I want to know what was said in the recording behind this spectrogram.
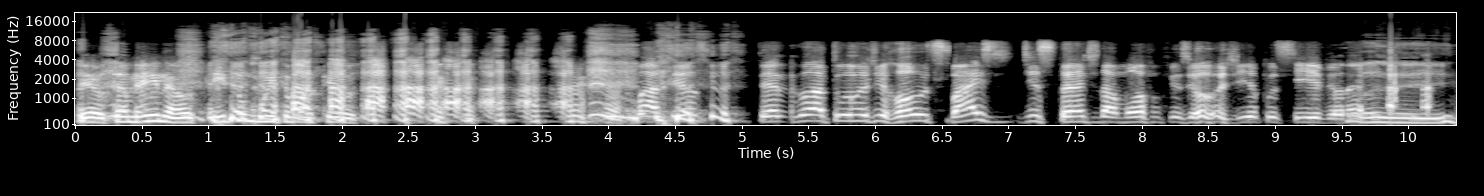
Eu também não. Sinto muito, Matheus. Matheus pegou a turma de hosts mais distante da morfofisiologia possível, né? Olha aí.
